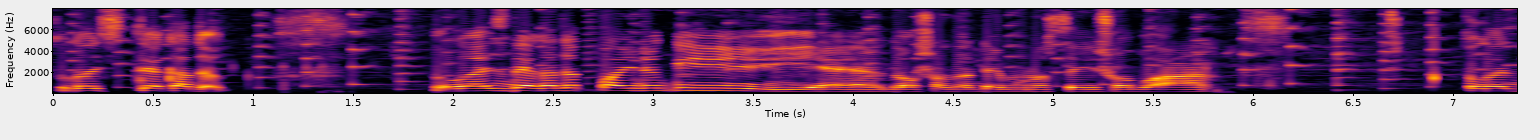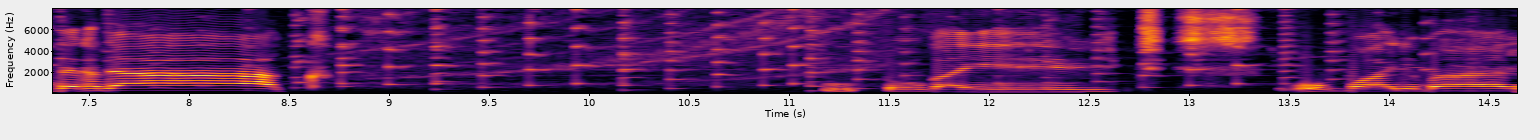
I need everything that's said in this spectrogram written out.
তো গাইস দেখা যাক। তো গাইস দেখা যাক পাই নাকি। হ্যাঁ, দশ হাজার ডায়মন্ড আছে সব আর। তো গাইস দেখা যাক। তো গাই ও ভাই রে ভাই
